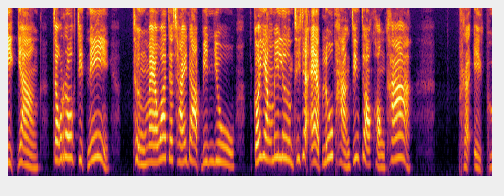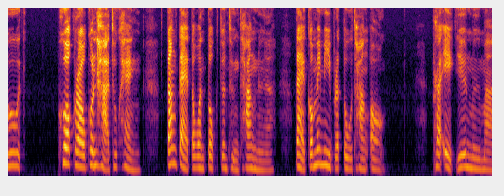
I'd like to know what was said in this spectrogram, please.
อีกอย่างเจ้าโรคจิตนี่ ถึงแม้ว่าจะใช้ดาบบินอยู่ ก็ยังไม่ลืมที่จะแอบลูบหางจิ้งจอกของข้า พระเอกพูด พวกเราค้นหาทุกแห่ง ตั้งแต่ตะวันตกจนถึงทางเหนือ แต่ก็ไม่มีประตูทางออก พระเอกยื่นมือมา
